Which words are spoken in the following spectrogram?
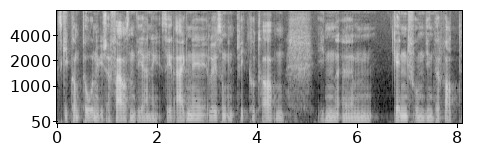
Es gibt Kantone wie Schaffhausen, die eine sehr eigene Lösung entwickelt haben. In ähm, Genf und in der Watt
